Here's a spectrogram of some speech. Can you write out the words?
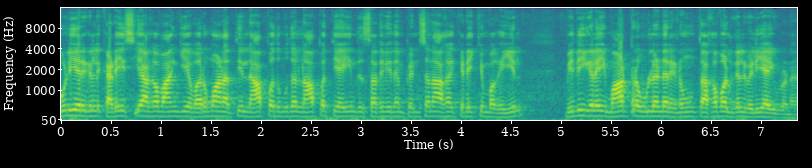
ஊழியர்கள் கடைசியாக வாங்கிய வருமானத்தில் நாற்பது முதல் நாற்பத்தி ஐந்து சதவீதம் பென்ஷனாக கிடைக்கும் வகையில் விதிகளை மாற்ற உள்ளனர் எனவும் தகவல்கள் வெளியாகியுள்ளன.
